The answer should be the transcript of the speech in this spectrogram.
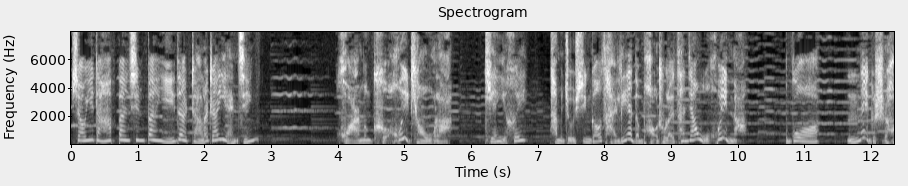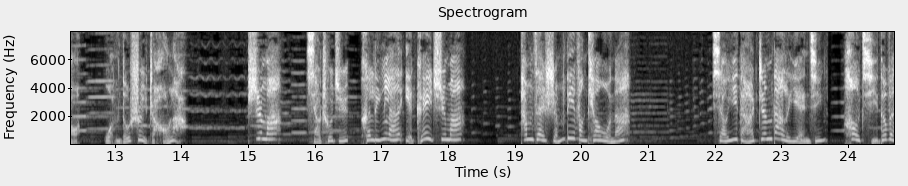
小伊达半信半疑地眨了眨眼睛。花儿们可会跳舞了，天一黑，他们就兴高采烈地跑出来参加舞会呢。不过那个时候我们都睡着了，是吗？小雏菊和铃兰也可以去吗？他们在什么地方跳舞呢？小伊达睁大了眼睛，好奇地问：“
